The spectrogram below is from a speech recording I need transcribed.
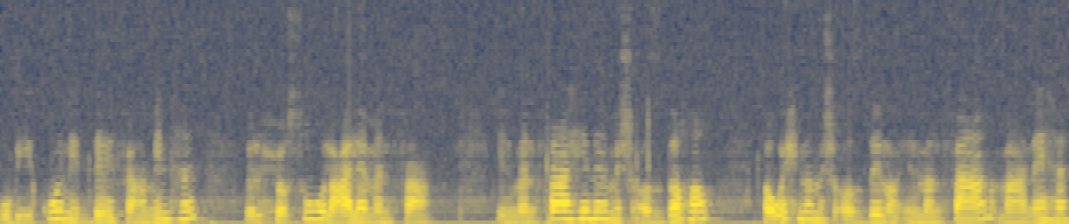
وبيكون الدافع منها الحصول على منفعة. المنفعة هنا مش قصدها أو إحنا مش قصدنا. المنفعة معناها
